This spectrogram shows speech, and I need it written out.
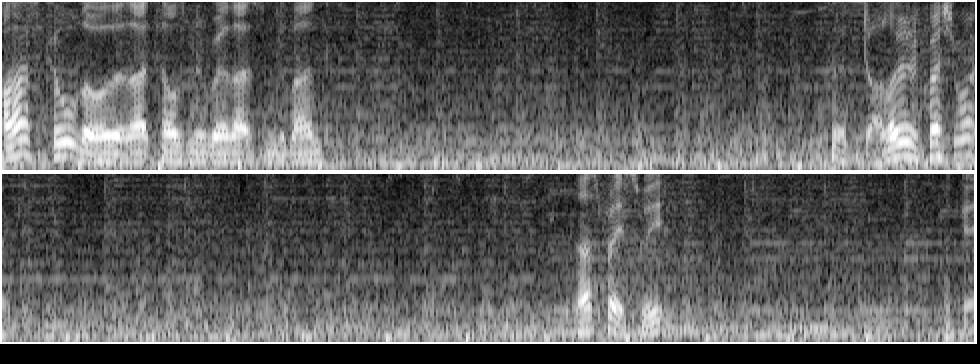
Oh, that's cool though, that that tells me where that's in demand. Dollar question mark? That's pretty sweet. Okay.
